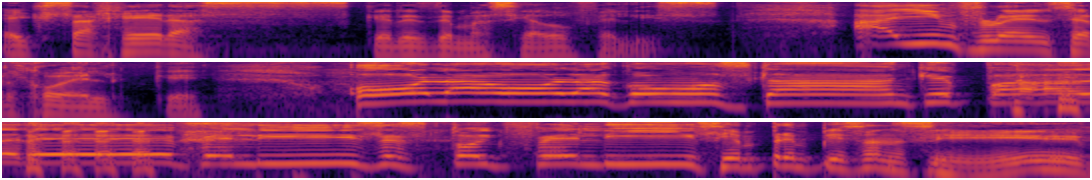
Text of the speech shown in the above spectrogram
Exageras que eres demasiado feliz. Hay influencers, Joel, que... Hola, hola, ¿cómo están? ¡Qué padre! ¡Feliz! Estoy feliz. Siempre empiezan así. Sí,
